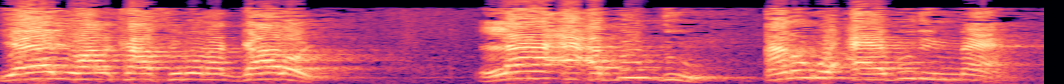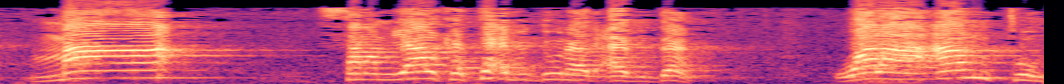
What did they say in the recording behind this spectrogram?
yaa ayuha alkaafiruuna gaaloy laa acbudu anugu caabudi maa maa sanamyaalka walaa antum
